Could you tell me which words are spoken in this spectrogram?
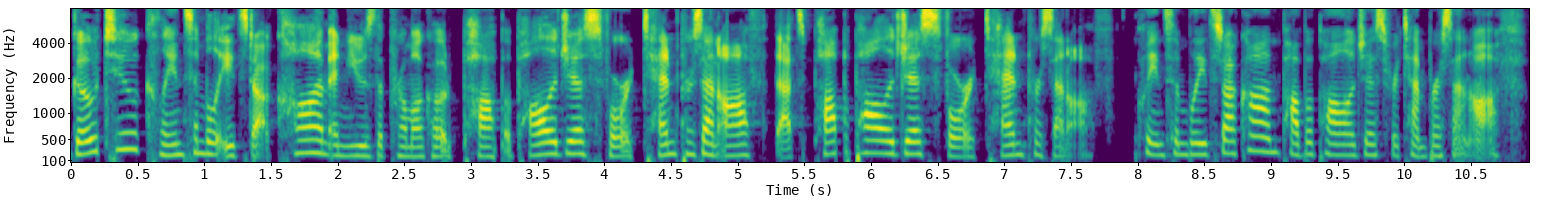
go to cleansimpleeats.com and use the promo code POPAPOLOGIST for 10% off. That's POPAPOLOGIST for 10% off. Cleansimpleeats.com, pop apologist for 10% off.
